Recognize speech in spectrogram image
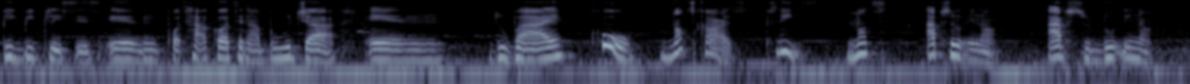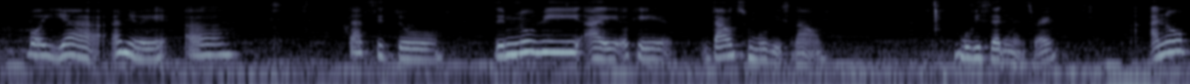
big big places in Port Harcourt, in Abuja, in Dubai. Cool. Not cars, please. Not absolutely not. Absolutely not. But yeah, anyway, uh that's it though. The movie I okay, down to movies now. Movie segments, right? I know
